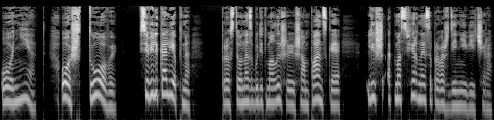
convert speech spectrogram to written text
«О, нет! О, что вы! Все великолепно! Просто у нас будет малыш и шампанское — лишь атмосферное сопровождение вечера.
